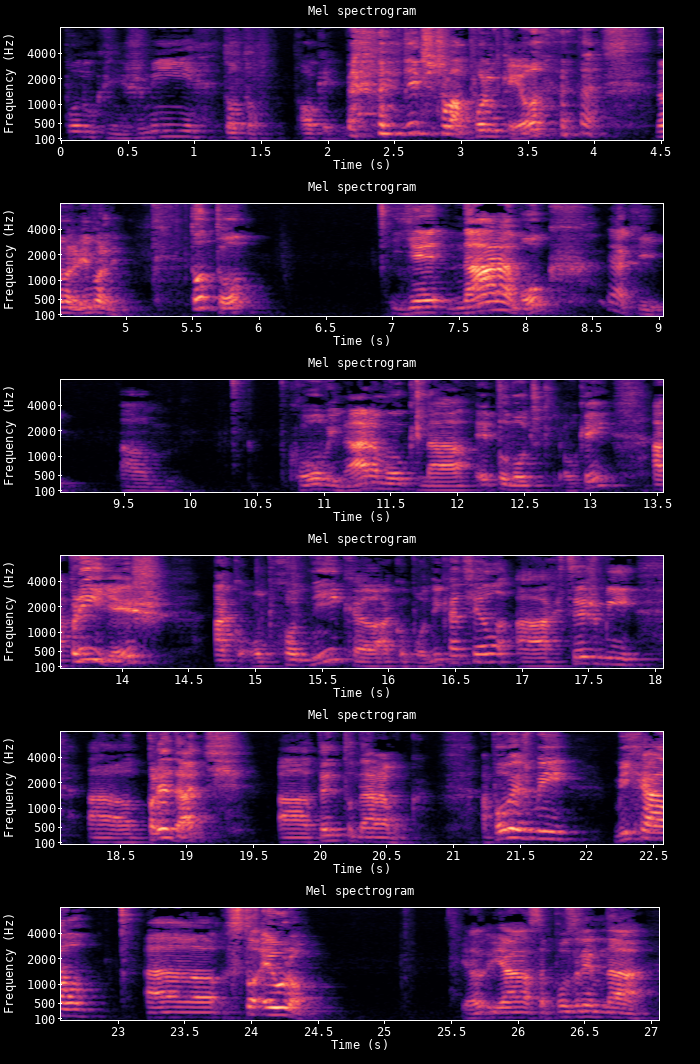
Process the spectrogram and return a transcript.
ponúkneš mi toto. OK. Niečo, čo mám po ruke, jo? Dobre, výborne. Toto je náramok, nejaký um, kovový náramok na Apple Watchky, OK? A prídeš ako obchodník, ako podnikateľ a chceš mi a, predať a, tento náramok. A povieš mi, Michal, a, 100 eur. Ja, ja sa pozriem na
